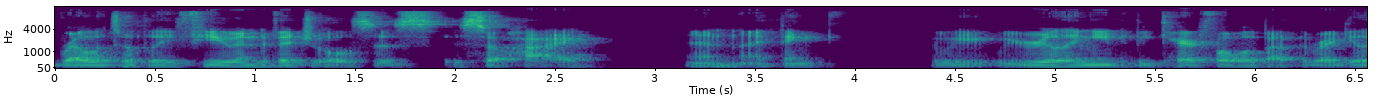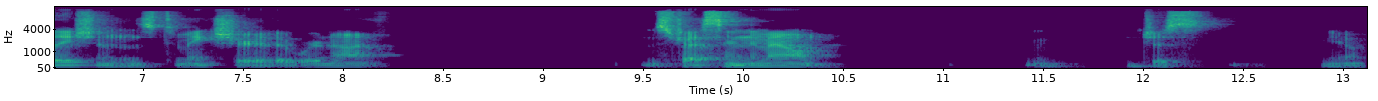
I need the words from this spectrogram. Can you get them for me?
relatively few individuals is is so high, and I think we we really need to be careful about the regulations to make sure that we're not stressing them out. Just you know,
